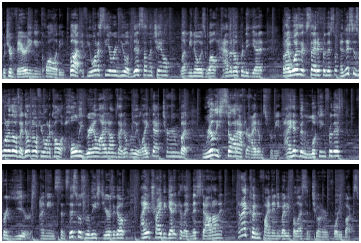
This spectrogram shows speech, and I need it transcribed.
which are varying in quality. But if you want to see a review of this on the channel, let me know as well. Haven't opened it yet. But I was excited for this one. And this is one of those, I don't know if you want to call it holy grail items. I don't really like that term, but really sought after items for me. I had been looking for this for years. I mean, since this was released years ago, I had tried to get it because I missed out on it, and I couldn't find anybody for less than 240 bucks.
